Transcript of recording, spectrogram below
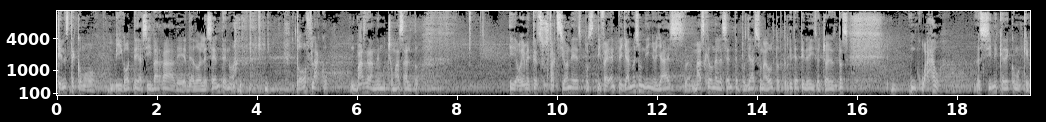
tiene este como bigote así, barba de, de adolescente, ¿no? Todo flaco, más grande, mucho más alto y obviamente sus facciones, pues diferente, ya no es un niño, ya es más que un adolescente, pues ya es un adulto, creo que ya tiene 18 años, entonces, wow, sí me quedé como que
